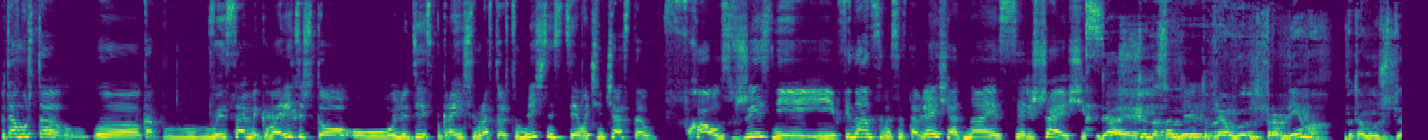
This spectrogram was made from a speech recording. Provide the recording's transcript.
потому что, э, как вы сами говорите, что у людей с пограничным расстройством личности очень часто в хаос в жизни, и финансовая составляющая одна из решающих. Да, это на самом деле это прям вот проблема, потому что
